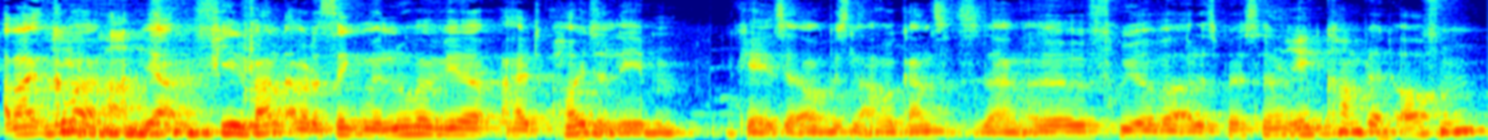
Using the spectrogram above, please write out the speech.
Aber guck mal, Wand. ja, viel Wand, aber das denken wir nur, weil wir halt heute leben. Okay, ist ja auch ein bisschen arrogant sozusagen, äh, früher war alles besser. Red komplett offen.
